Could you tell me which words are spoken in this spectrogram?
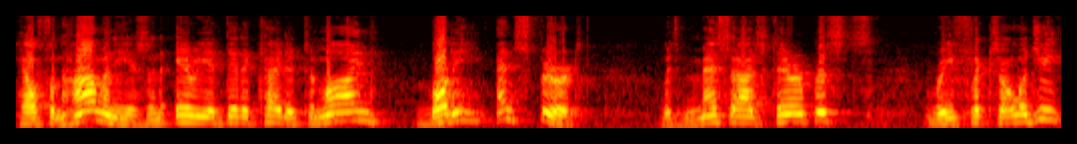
Health and Harmony is an area dedicated to mind, body and spirit with massage therapists, reflexology,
